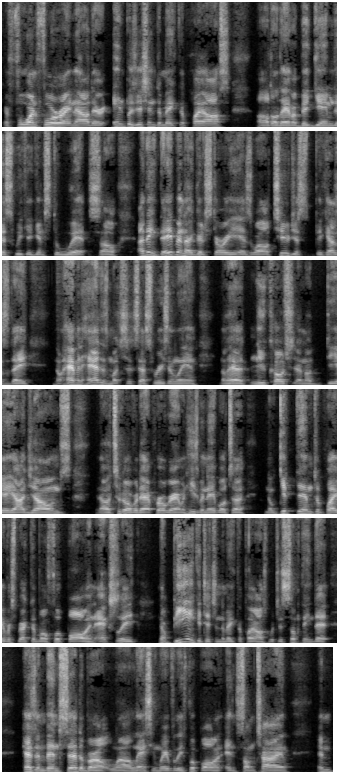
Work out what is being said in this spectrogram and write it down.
They're four and four right now. They're in position to make the playoffs. Although they have a big game this week against DeWitt, so I think they've been a good story as well too, just because they you know, haven't had as much success recently. And you know, they had a new coach, you know, D.A.I. Jones, you know, took over that program, and he's been able to, you know, get them to play respectable football and actually, you know, be in contention to make the playoffs, which is something that hasn't been said about uh, Lansing Waverly football in, in, some time. And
